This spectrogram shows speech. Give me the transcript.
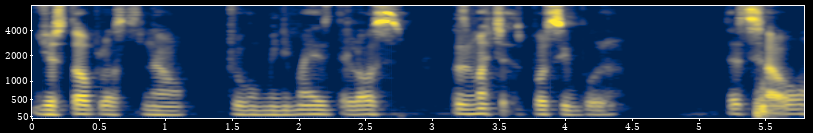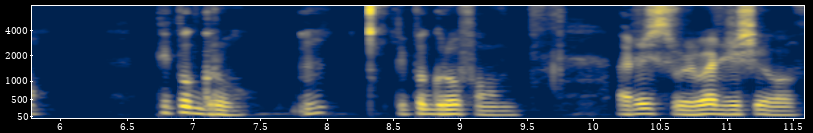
your stop loss now to minimize the loss as much as possible. That's how people grow mm? people grow from a risk reward ratio of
